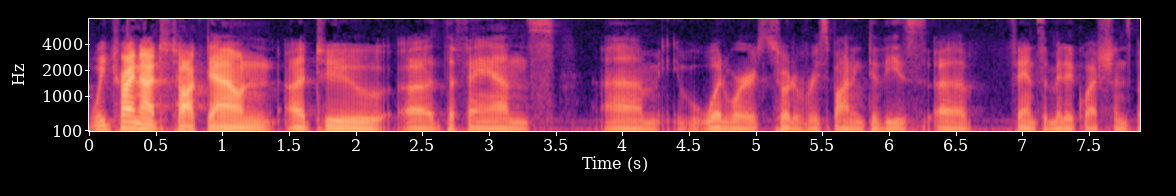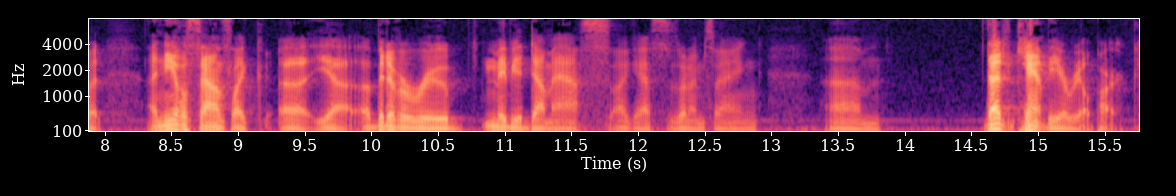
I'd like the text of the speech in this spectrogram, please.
we try not to talk down uh, to uh, the fans um, when we're sort of responding to these uh, fan submitted questions, but Anil sounds like, uh, yeah, a bit of a rube, maybe a dumbass. I guess is what I'm saying. Um, that can't be a real park.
